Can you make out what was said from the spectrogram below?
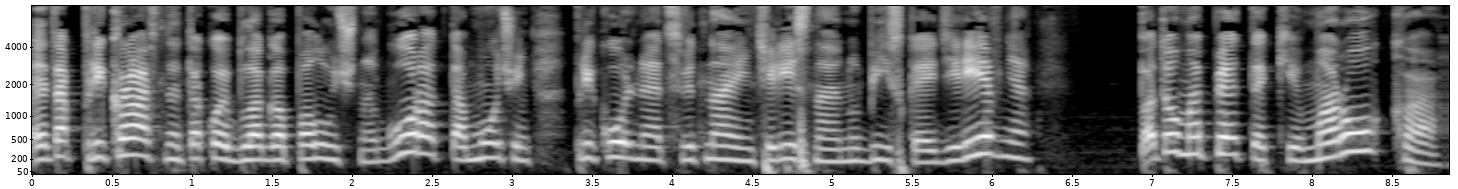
Это прекрасный такой благополучный город, там очень прикольная, цветная, интересная нубийская деревня. Потом опять-таки Марокко,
